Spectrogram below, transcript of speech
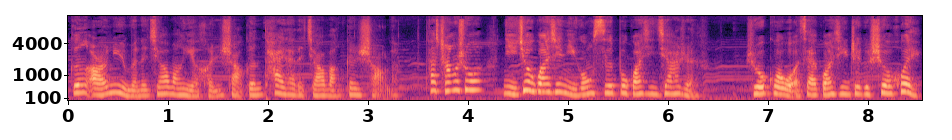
跟儿女们的交往也很少，跟太太的交往更少了。他常说：“你就关心你公司，不关心家人。”如果我在关心这个社会，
